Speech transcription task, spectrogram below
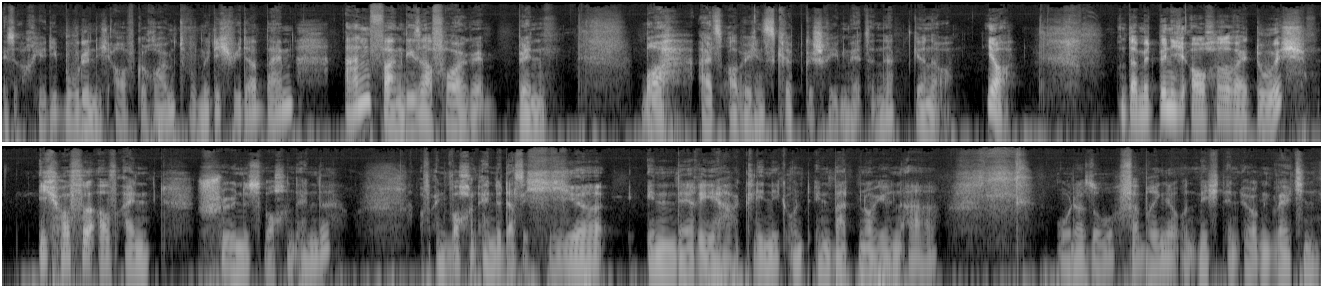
ist auch hier die Bude nicht aufgeräumt, womit ich wieder beim Anfang dieser Folge bin. Boah, als ob ich ein Skript geschrieben hätte, ne? Genau. Ja. Und damit bin ich auch soweit durch. Ich hoffe auf ein schönes Wochenende. Auf ein Wochenende, das ich hier in der Reha-Klinik und in Bad Neuenahr oder so verbringe und nicht in irgendwelchen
